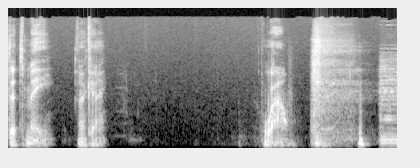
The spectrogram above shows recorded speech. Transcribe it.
That's me. Okay. Wow.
